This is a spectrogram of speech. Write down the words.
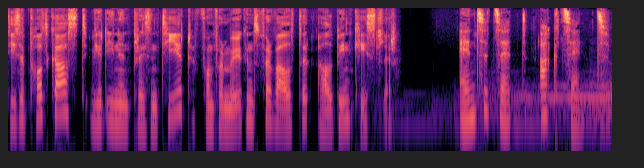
Dieser Podcast wird Ihnen präsentiert vom Vermögensverwalter Albin Kistler. NZZ Akzent.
